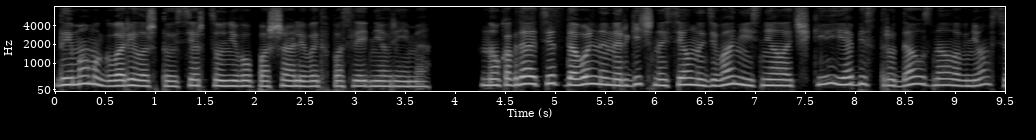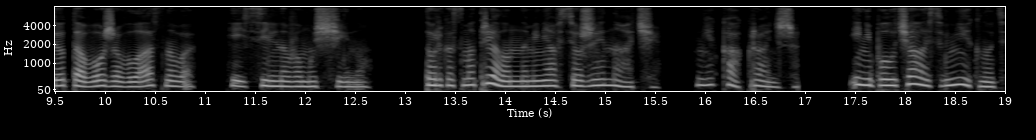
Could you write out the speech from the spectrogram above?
Да и мама говорила, что сердце у него пошаливает в последнее время. Но когда отец довольно энергично сел на диване и снял очки, я без труда узнала в нем все того же властного и сильного мужчину. Только смотрел он на меня все же иначе, не как раньше. И не получалось вникнуть,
